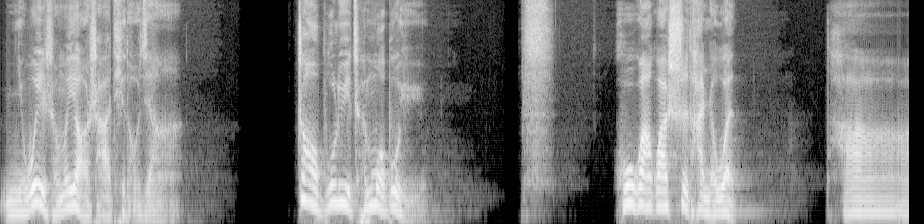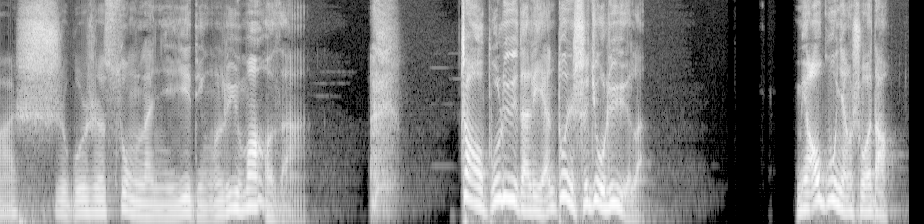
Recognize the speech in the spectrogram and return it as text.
你为什么要杀剃头匠啊？”赵不律沉默不语。胡呱呱试探着问：“他是不是送了你一顶绿帽子？”赵不律的脸顿时就绿了。苗姑娘说道：“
